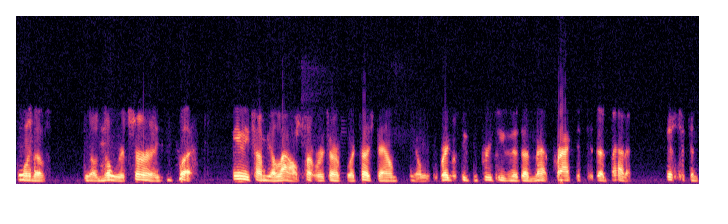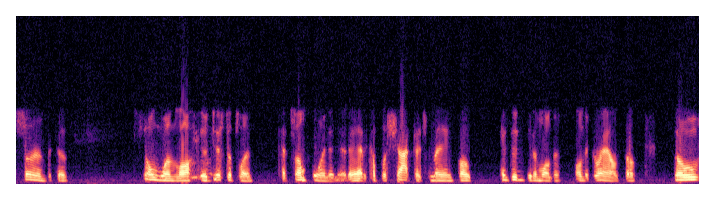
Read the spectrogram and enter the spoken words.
point of, you know, no return. But anytime you allow a punt return for a touchdown, you know, regular season, preseason, it doesn't matter. Practice, it doesn't matter. It's a concern because someone lost their discipline at some point in it. They had a couple of shot touch man folks and didn't get them on the on the ground. So those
